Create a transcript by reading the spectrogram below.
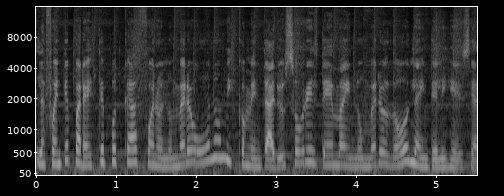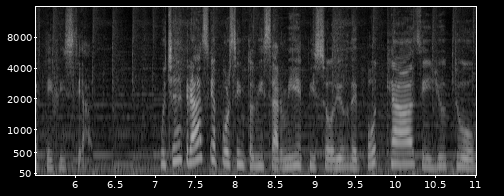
La fuente para este podcast fueron número uno, mis comentarios sobre el tema y número dos, la inteligencia artificial. Muchas gracias por sintonizar mis episodios de podcast y YouTube,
